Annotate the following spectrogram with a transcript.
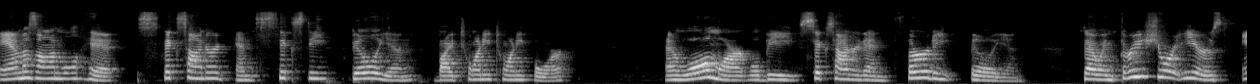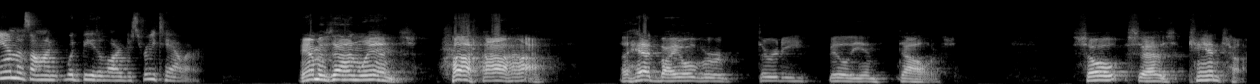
Amazon will hit 660 billion by 2024 and Walmart will be 630 billion. So in 3 short years, Amazon would be the largest retailer. Amazon wins. Ha ha ha. Ahead by over 30 billion dollars. So says Kantar.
